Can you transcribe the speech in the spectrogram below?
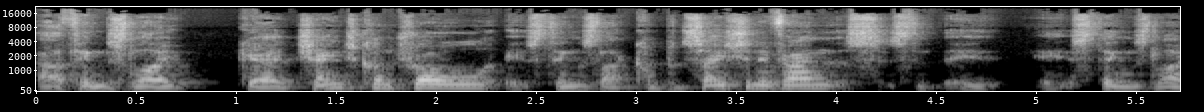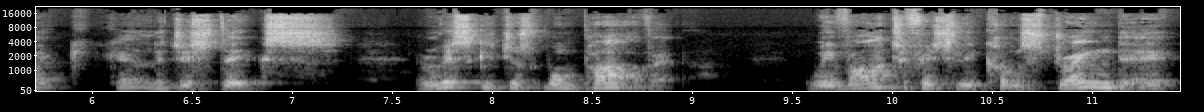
uh, things like uh, change control, it's things like compensation events, it's, it's things like uh, logistics, and risk is just one part of it. We've artificially constrained it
